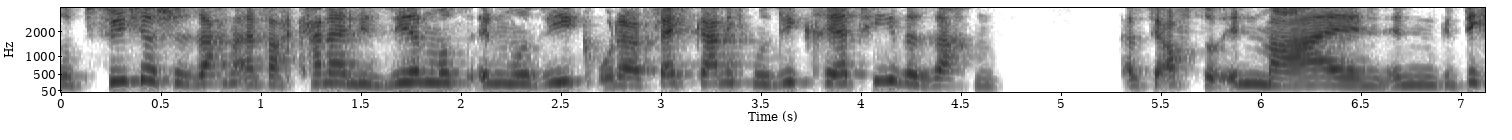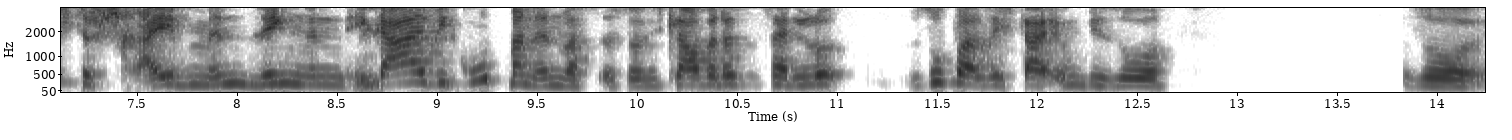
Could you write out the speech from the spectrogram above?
so psychische Sachen einfach kanalisieren muss in Musik oder vielleicht gar nicht Musik, kreative Sachen. Das ist ja oft so in Malen, in Gedichte schreiben, in Singen, egal wie gut man in was ist. Also ich glaube, das ist halt super, sich da irgendwie so, so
